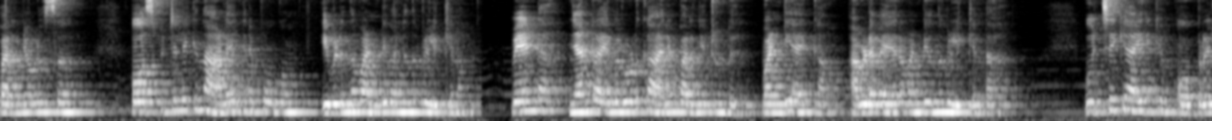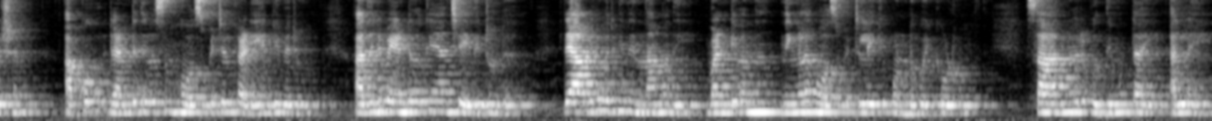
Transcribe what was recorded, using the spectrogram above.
പറഞ്ഞോളൂ സർ. ഹോസ്പിറ്റലിലേക്ക് നാളെ എങ്ങനെ പോകും? ഇവിടുന്ന് വണ്ടി വല്ലതും വിളിക്കണം. വേണ്ട ഞാൻ ഡ്രൈവറോട് കാര്യം പറഞ്ഞിട്ടുണ്ട്. വണ്ടി അയക്കാം. അവിടെ വേറെ വണ്ടി ഒന്നും വിളിക്കണ്ട. ഉച്ചയ്ക്കായിരിക്കും ഓപ്പറേഷൻ. അപ്പോൾ രണ്ട് ദിവസം ഹോസ്പിറ്റൽ കഴിയേണ്ടി വരും. അതിന് വേണ്ടതൊക്കെ ഞാൻ ചെയ്തിട്ടുണ്ട്. രാവിലെ ഒരുങ്ങി നിന്നാൽ മതി. വണ്ടി വന്ന് നിങ്ങളെ ഹോസ്പിറ്റലിലേക്ക് കൊണ്ടുപോയിക്കോളും. സാറിനൊരു ബുദ്ധിമുട്ടായി അല്ലേ?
